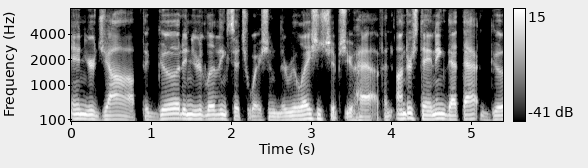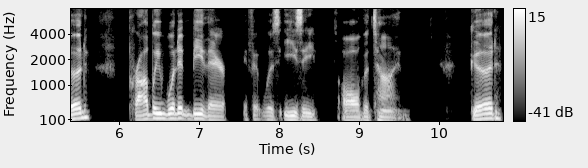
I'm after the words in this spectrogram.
in your job the good in your living situation the relationships you have and understanding that that good probably wouldn't be there if it was easy all the time. Good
